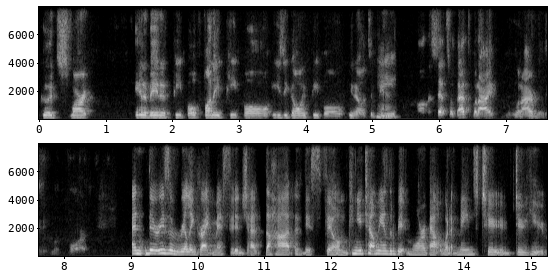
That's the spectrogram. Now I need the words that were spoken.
good, smart, innovative people, funny people, easygoing people, you know, to be yeah. on the set. So that's what I, what I really look for. And there is a really great message at the heart of this film. Can you tell me a little bit more about what it means to do you?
